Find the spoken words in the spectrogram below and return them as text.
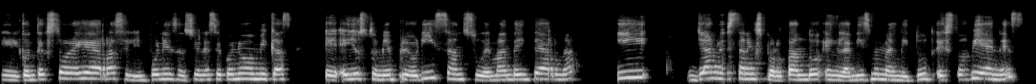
el contexto de guerra se le imponen sanciones económicas, eh, ellos también priorizan su demanda interna y ya no están exportando en la misma magnitud estos bienes.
